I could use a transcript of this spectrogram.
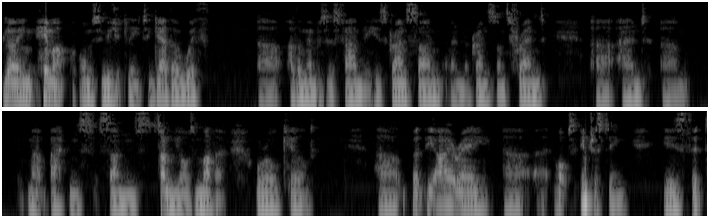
blowing him up almost immediately together with uh, other members of his family, his grandson and the grandson's friend, uh, and um, Mountbatten's son's son-in-law's mother were all killed. Uh, but the IRA, uh, what's interesting is that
